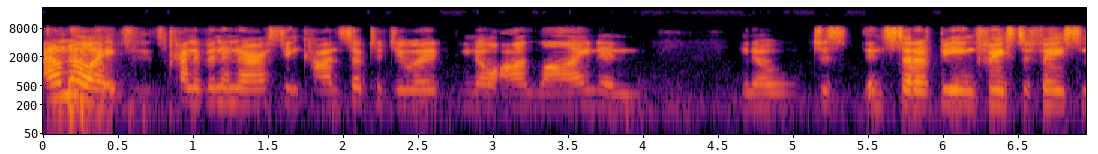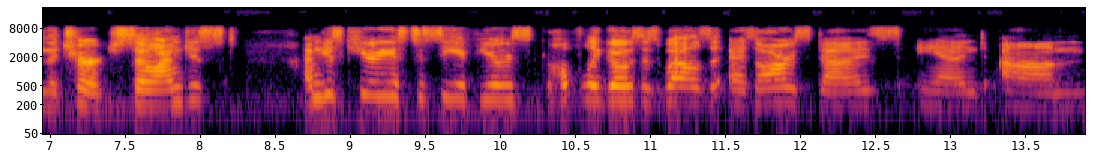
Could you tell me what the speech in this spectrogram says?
I don't know. It's, it's kind of an interesting concept to do it, you know, online and you know, just instead of being face to face in the church. So I'm just I'm just curious to see if yours hopefully goes as well as, as ours does. And um,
